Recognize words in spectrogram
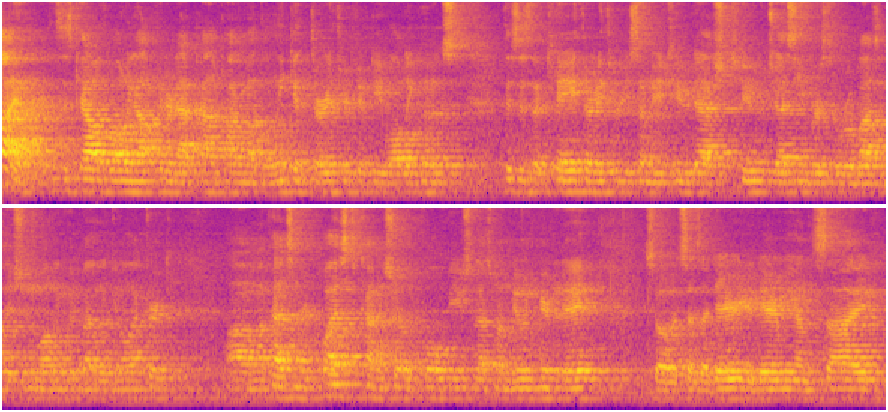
Hi, this is Cal with WeldingOutfitter.com talking about the Lincoln 3350 welding hoods. This is the K3372-2 Jessi versus the Robots Edition welding hood by Lincoln Electric. Um, I've had some requests to kind of show the full view, so that's what I'm doing here today. So it says, I dare you to dare me on the side.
